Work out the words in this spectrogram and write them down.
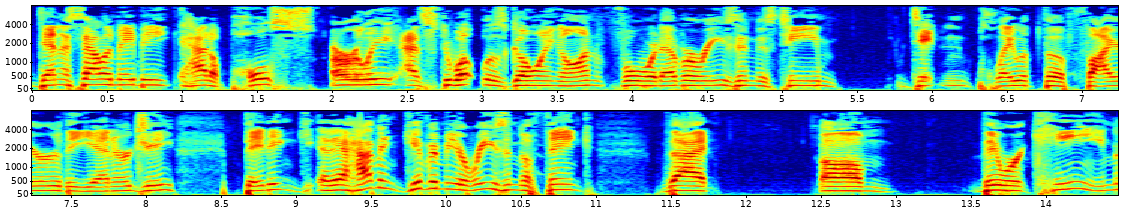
Dennis Allen maybe had a pulse early as to what was going on for whatever reason. His team didn't play with the fire, the energy. They didn't. They haven't given me a reason to think that um, they were keen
